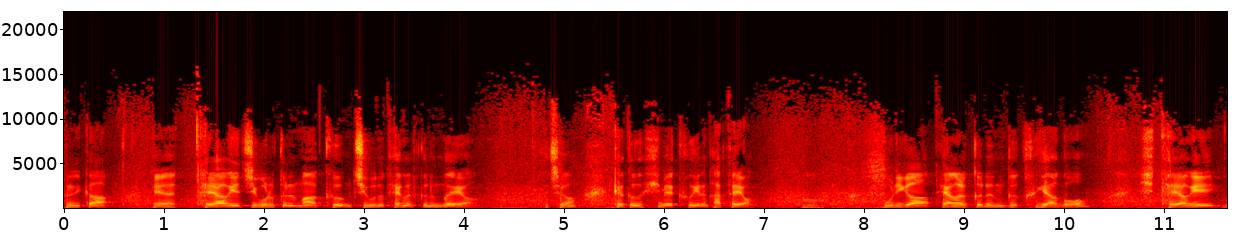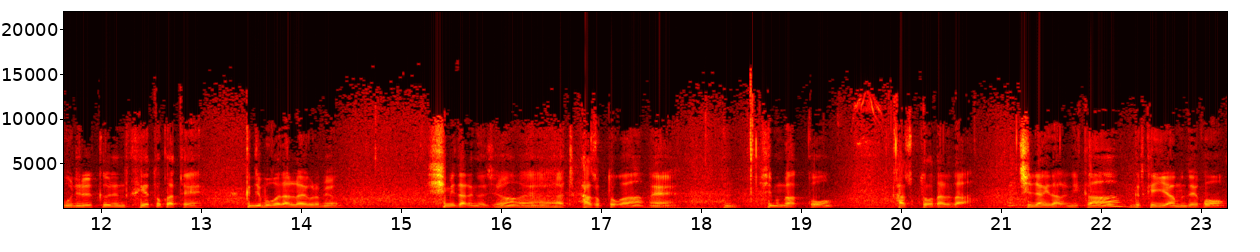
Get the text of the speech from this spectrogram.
그러니까 예, 태양이 지구를 끄는 만큼 지구도 태양을 끄는 거예요. 그렇죠? 그러니까 그 힘의 크기는 같아요. 어. 우리가 태양을 끄는 그 크기하고 태양이 우리를 끄는 크기가 똑같아. 근데 뭐가 달라요 그러면? 힘이 다른 거죠. 예, 가속도가 예. 음, 힘은 같고 가속도가 다르다. 질량이 다르니까 그렇게 이해하면 되고.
